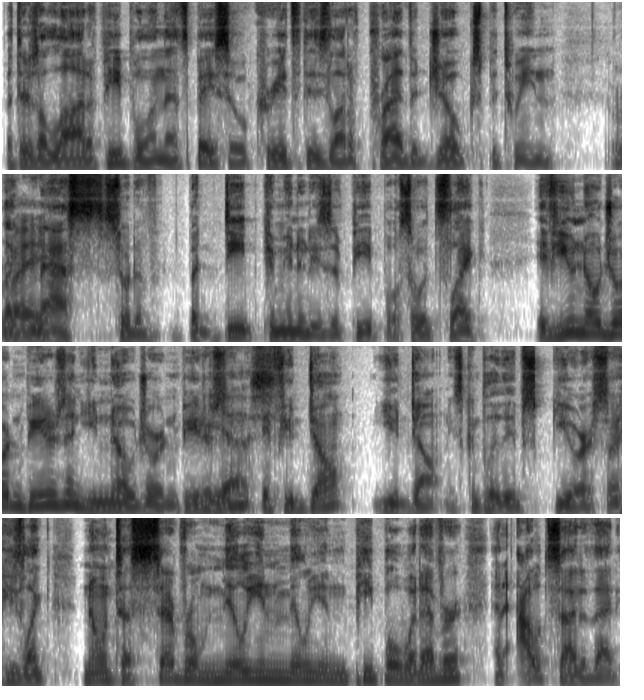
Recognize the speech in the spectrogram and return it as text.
but there's a lot of people in that space. So it creates these a lot of private jokes between like Right. mass sort of but deep communities of people. So it's like if you know Jordan Peterson you know Jordan Peterson. Yes. if you don't you don't. He's completely obscure. So he's like known to several million million people whatever. And outside of that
